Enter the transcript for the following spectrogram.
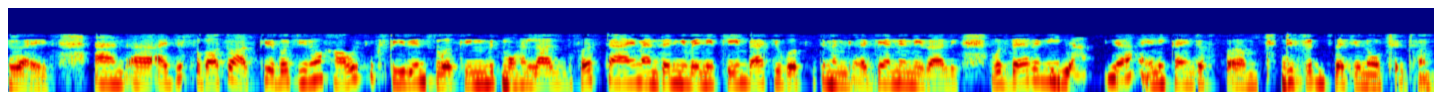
Right. And uh, I just forgot to ask you about, you know, how was the experience working with Mohanlal the first time and then when you came back, you worked with him again in Neerali. Was there any, Yeah. yeah, any kind of um, difference that you noted? Huh?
